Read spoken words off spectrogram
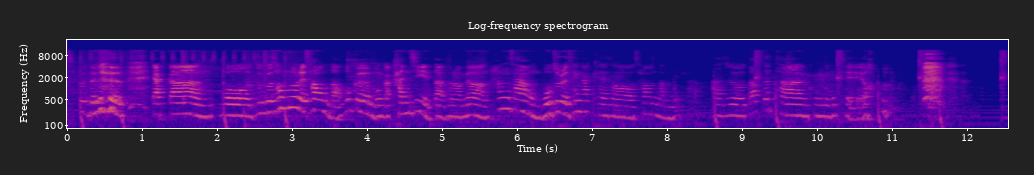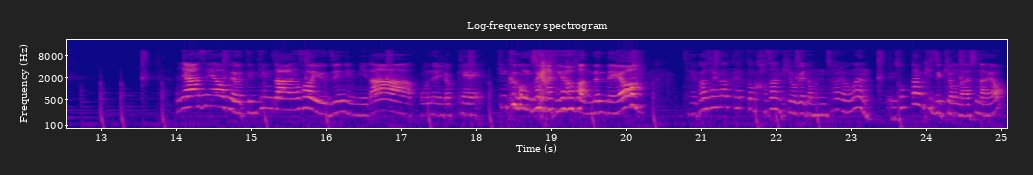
식구들은 약간 뭐 누구 선물을 사온다 혹은 뭔가 간식이 있다 그러면 항상 모두를 생각해서 사온답니다. 아주 따뜻한 공동체예요. 안녕하세요. 배우팀 팀장 서유진입니다. 오늘 이렇게 핑크 공주가 되어봤는데요. 제가 생각했던 가장 기억에 남는 촬영은 속담 퀴즈 기억나시나요?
